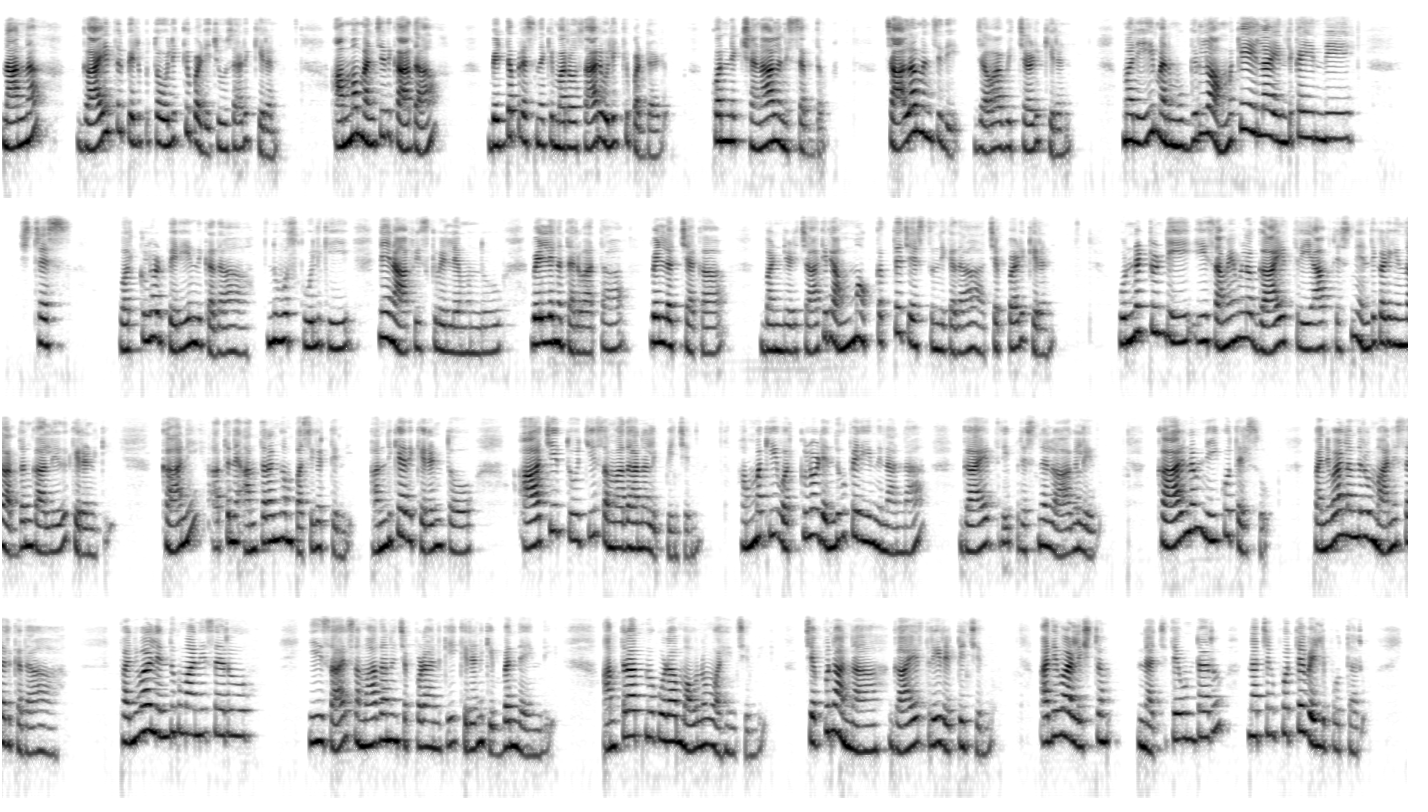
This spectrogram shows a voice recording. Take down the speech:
నాన్న గాయత్రి పిలుపుతో ఉలిక్కిపడి చూశాడు కిరణ్. అమ్మ మంచిది కాదా? బిడ్డ ప్రశ్నకి మరోసారి ఉలిక్కిపడ్డాడు. కొన్ని క్షణాల నిశ్శబ్దం. చాలా మంచిది జవాబిచ్చాడు కిరణ్. మరి మన ముగ్గురిలో అమ్మకే ఇలా ఎందుకయింది స్ట్రెస్. వర్క్ లోడ్ పెరిగింది కదా. నువ్వు స్కూల్కి నేను ఆఫీస్కి వెళ్ళే ముందు వెళ్ళిన తర్వాత వెళ్ళొచ్చాక బండెడు చాకిరి అమ్మ ఒక్కతే చేస్తుంది కదా చెప్పాడు కిరణ్. ఉన్నట్టుండి ఈ సమయంలో గాయత్రి ఆ ప్రశ్న ఎందుకు అడిగిందో అర్థం కాలేదు కిరణ్కి. కానీ అతని అంతరంగం పసిగట్టింది. అందుకే అది కిరణ్తో ఆచితూచి సమాధానాలు ఇప్పించింది. అమ్మకి వర్క్ లోడ్ ఎందుకు పెరిగింది నాన్న? గాయత్రి ప్రశ్నలు ఆగలేదు. కారణం నీకు తెలుసు. పనివాళ్ళందరూ మానేశారు కదా. పనివాళ్ళు ఎందుకు మానేశారు? ఈసారి సమాధానం చెప్పడానికి కిరణ్కి ఇబ్బంది అయింది. అంతరాత్మ కూడా మౌనం వహించింది. చెప్పు నాన్న గాయత్రి రెట్టించింది. అది వాళ్ళ ఇష్టం నచ్చితే ఉంటారు నచ్చకపోతే వెళ్ళిపోతారు.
